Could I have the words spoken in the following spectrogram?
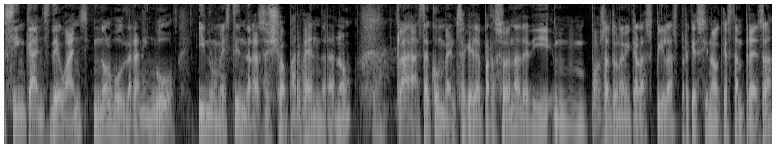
5 anys, 10 anys, no el voldrà ningú. I només tindràs això per vendre, no? Clar. Clar, has de convèncer aquella persona de dir mm, posa't una mica les piles perquè si no aquesta empresa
